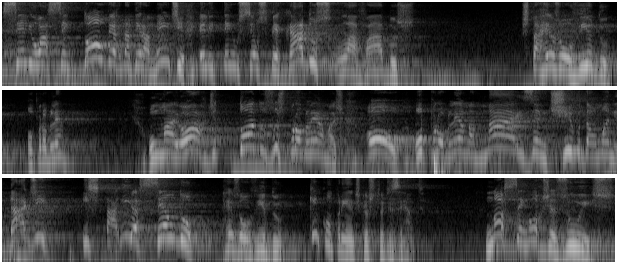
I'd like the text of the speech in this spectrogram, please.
se ele o aceitou verdadeiramente, ele tem os seus pecados lavados. Está resolvido o problema o maior de todos os problemas, ou o problema mais antigo da humanidade, estaria sendo resolvido. Quem compreende o que eu estou dizendo? No Senhor Jesus,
